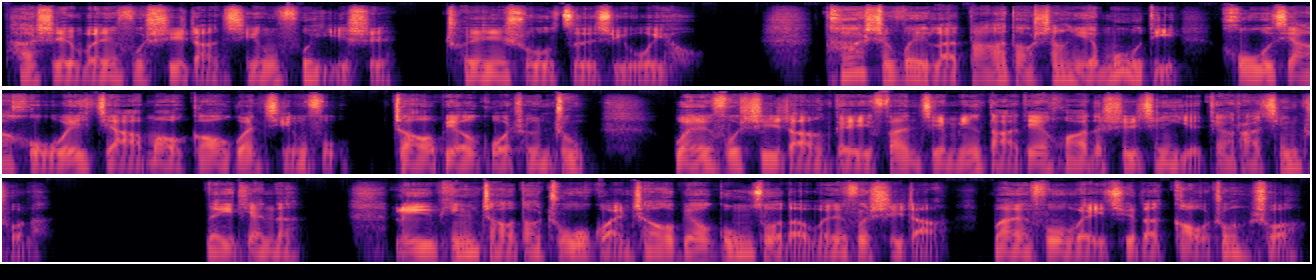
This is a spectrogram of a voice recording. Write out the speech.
他是文副市长情妇一事，纯属子虚乌有。他是为了达到商业目的，狐假虎威，假冒高官情妇。招标过程中，文副市长给范建明打电话的事情也调查清楚了。那天呢，吕平找到主管招标工作的文副市长，满腹委屈的告状说。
